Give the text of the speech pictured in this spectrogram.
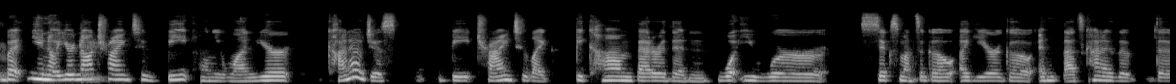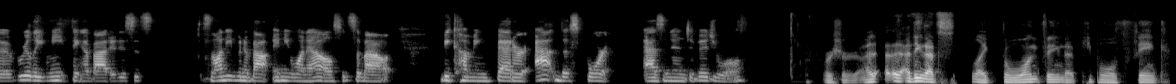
but you know you're not trying to beat anyone you're kind of just be trying to like become better than what you were six months ago a year ago and that's kind of the the really neat thing about it is it's it's not even about anyone else it's about becoming better at the sport as an individual for sure. I I- think that's like the one thing that people think.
